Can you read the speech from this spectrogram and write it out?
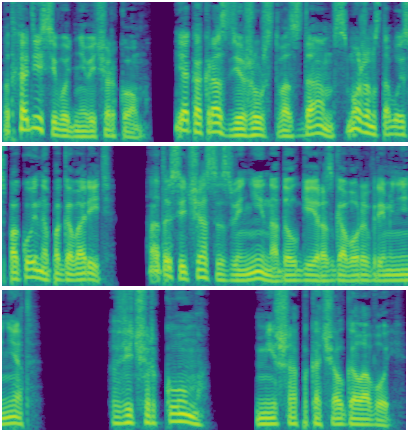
подходи сегодня вечерком. Я как раз дежурство сдам, сможем с тобой спокойно поговорить. А то сейчас, извини, на долгие разговоры времени нет». «Вечерком», Миша покачал головой.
